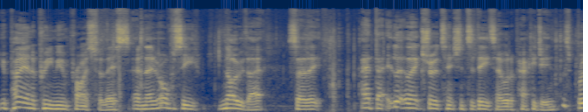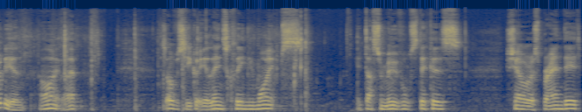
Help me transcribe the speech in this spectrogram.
you're paying a premium price for this, and they obviously know that, so they add that little extra attention to detail with the packaging. That's brilliant. I like that. So obviously you've got your lens cleaning wipes, your dust removal stickers, Shellrus branded.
